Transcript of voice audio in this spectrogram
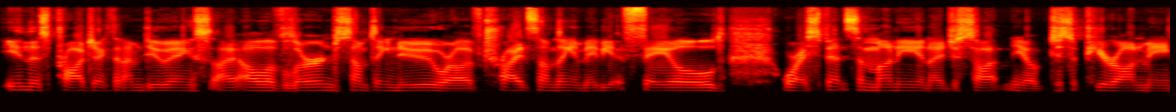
in this project that i'm doing. So i'll have learned something new or i've tried something and maybe it failed or i spent some money and i just saw it you know disappear on me.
